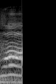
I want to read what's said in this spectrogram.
Мам!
